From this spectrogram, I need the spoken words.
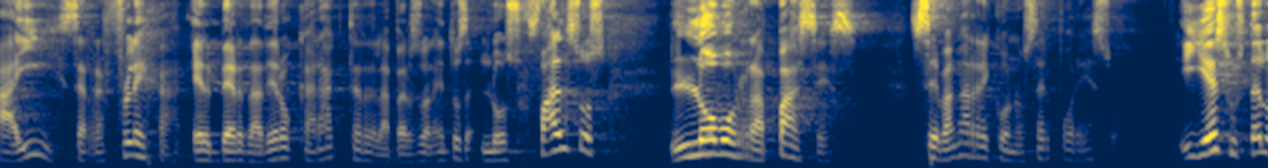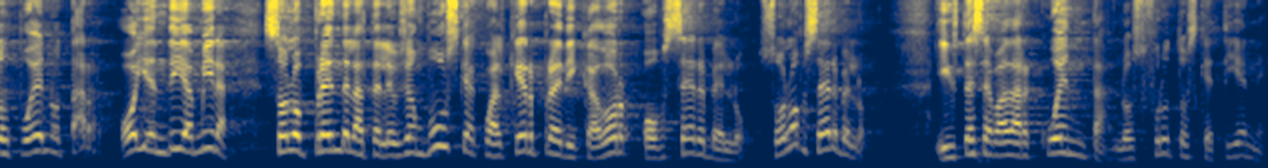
Ahí se refleja el verdadero carácter de la persona. Entonces, los falsos lobos rapaces se van a reconocer por eso. Y eso usted lo puede notar. Hoy en día, mira, solo prende la televisión, busque a cualquier predicador, obsérvelo, solo obsérvelo. Y usted se va a dar cuenta los frutos que tiene.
